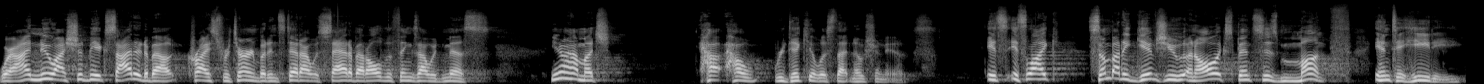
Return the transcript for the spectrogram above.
where I knew I should be excited about Christ's return, but instead I was sad about all the things I would miss. You know how much, how, how ridiculous that notion is? It's, it's like somebody gives you an all expenses month in Tahiti,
